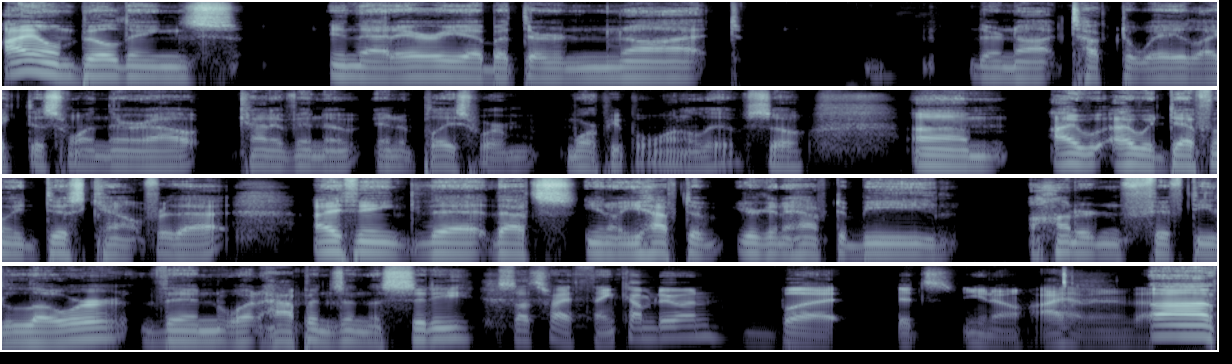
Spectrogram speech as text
I own buildings in that area, but they're not they're not tucked away like this one. They're out kind of in a in a place where more people want to live. So, um, I w- I would definitely discount for that. I think that that's you know you have to you're going to have to be 150 lower than what happens in the city. So that's what I think I'm doing, but it's you know I haven't invested. Uh,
